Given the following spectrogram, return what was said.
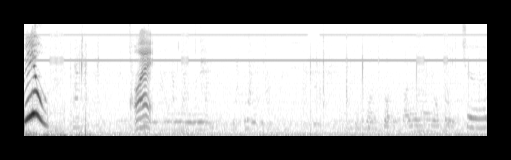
วิวโอ้ย ชึบ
